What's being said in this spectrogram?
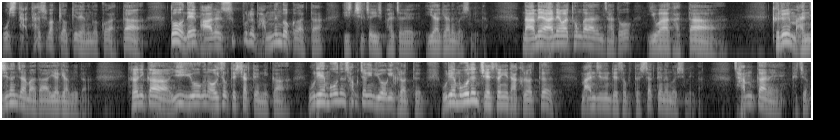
옷이 다 탈 수밖에 없게 되는 것과 같다. 또 내 발을 숯불을 밟는 것과 같다. 27절, 28절에 이야기하는 것입니다. 남의 아내와 통관하는 자도 이와 같다. 그를 만지는 자마다 이야기합니다. 그러니까 이 유혹은 어디서부터 시작됩니까? 우리의 모든 성적인 유혹이 그렇듯, 우리의 모든 죄성이 다 그렇듯 만지는 데서부터 시작되는 것입니다. 잠깐의, 그죠?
